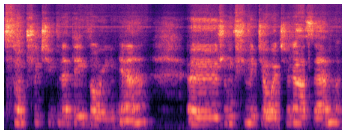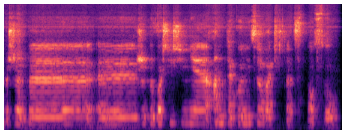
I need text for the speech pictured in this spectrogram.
są przeciwne tej wojnie, E, że musimy działać razem, żeby, e, żeby właśnie się nie antagonizować w ten sposób,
